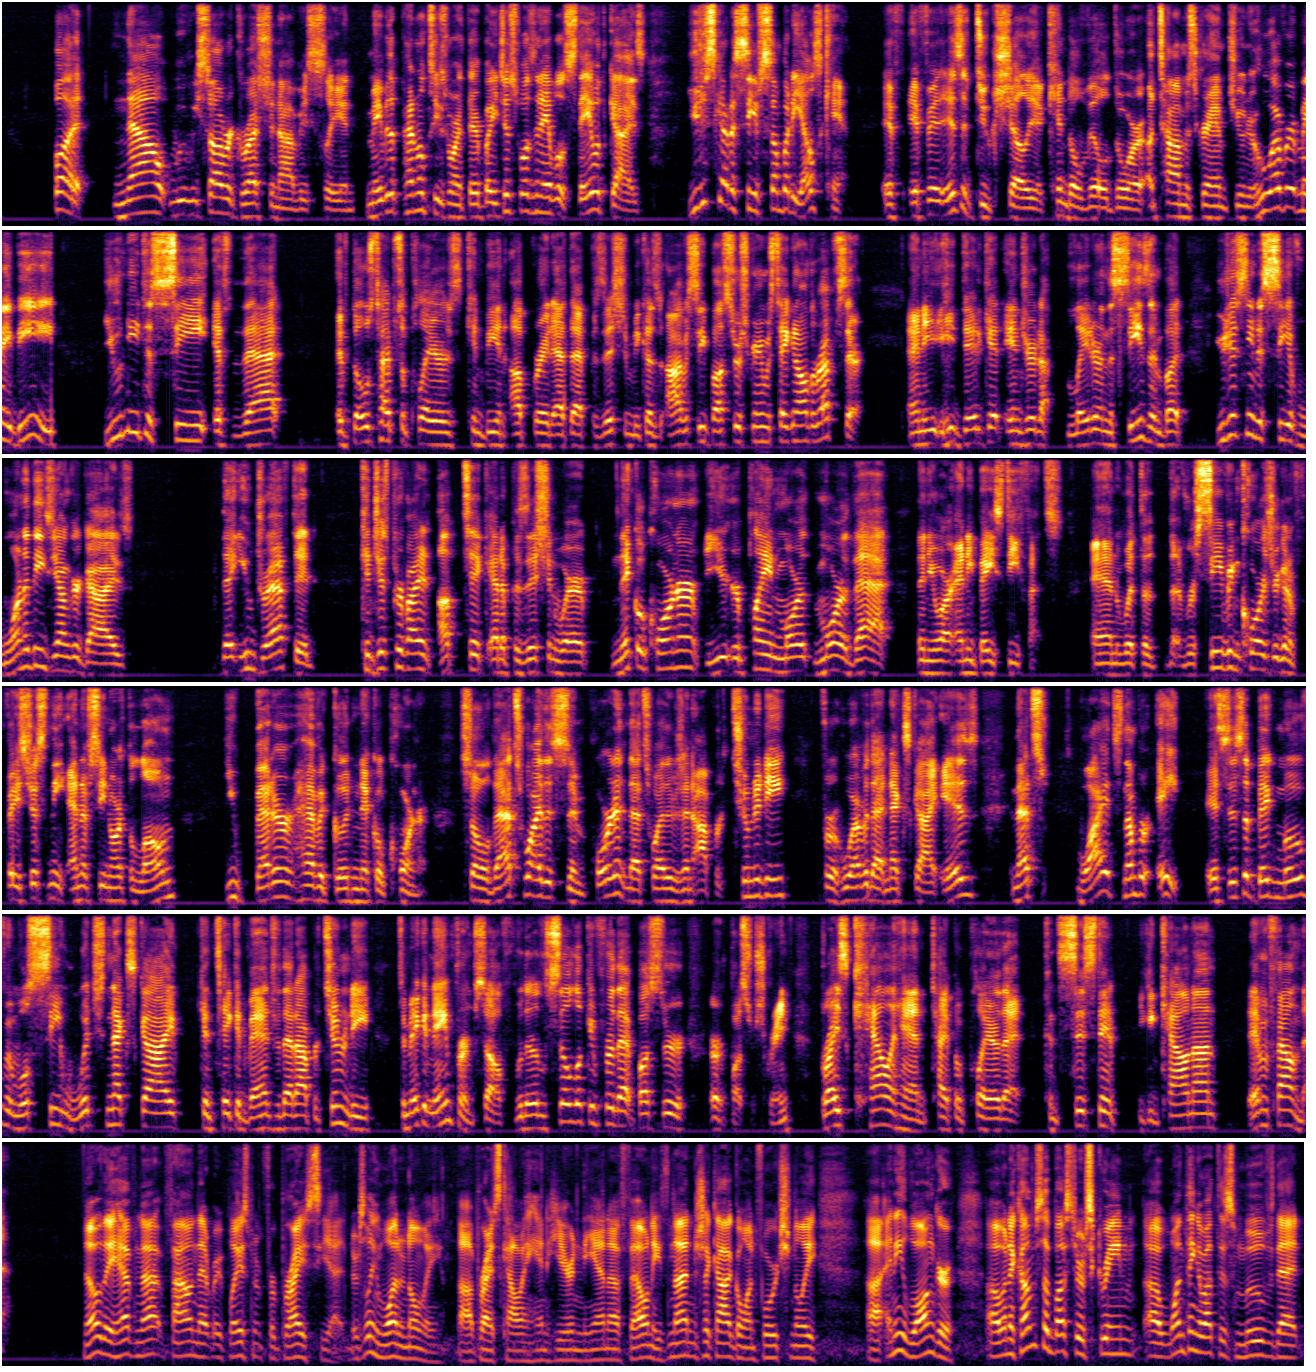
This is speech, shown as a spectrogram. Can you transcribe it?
But now we saw regression, obviously, and maybe the penalties weren't there, but he just wasn't able to stay with guys. You just got to see if somebody else can. If if it is a Duke Shelley, a Kindle Vildor, a Thomas Graham Jr., whoever it may be, you need to see if that if those types of players can be an upgrade at that position because obviously Buster Skrine was taking all the reps there. And he, he did get injured later in the season, but you just need to see if one of these younger guys that you drafted can just provide an uptick at a position where nickel corner, you're playing more more of that than you are any base defense. And with the, the receiving corps you're going to face just in the NFC North alone, you better have a good nickel corner. So that's why this is important. That's why there's an opportunity for whoever that next guy is. And that's why it's number eight. It's just a big move, and we'll see which next guy can take advantage of that opportunity to make a name for himself. They're still looking for that Buster or Buster Skrine, Bryce Callahan type of player that consistent you can count on. They haven't found that. No, they have not found that replacement for Bryce yet. There's only one and only uh, Bryce Callahan here in the NFL, and he's not in Chicago, unfortunately, uh, any longer. Uh, when it comes to Buster Skrine, uh, one thing about this move that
